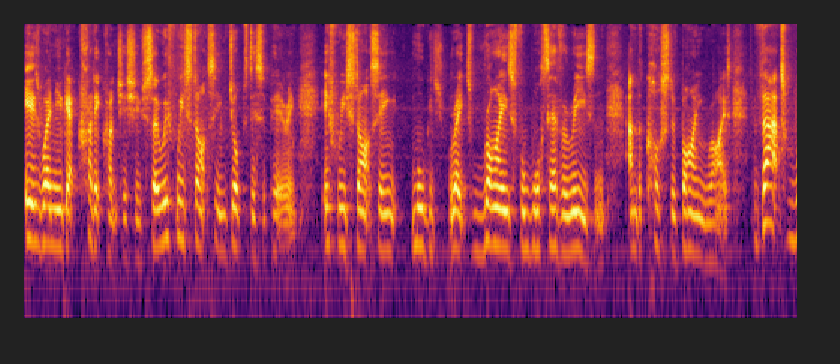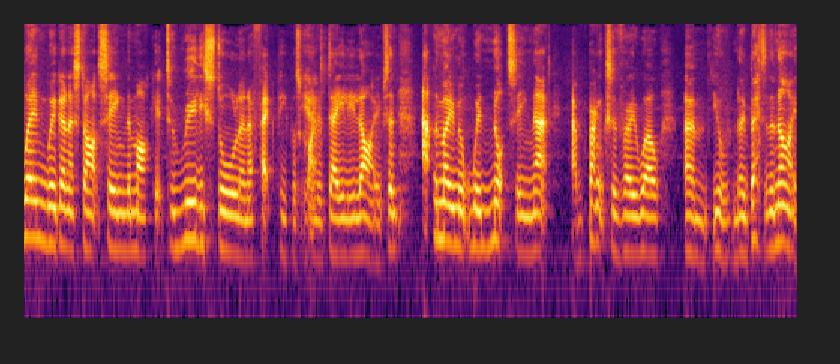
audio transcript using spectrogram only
is when you get credit crunch issues. So if we start seeing jobs disappearing, if we start seeing mortgage rates rise for whatever reason and the cost of buying rise, that's when we're going to start seeing the market to really stall and affect people's yeah. kind of daily lives. And at the moment, we're not seeing that. Our banks are very well um, you'll know better than I,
